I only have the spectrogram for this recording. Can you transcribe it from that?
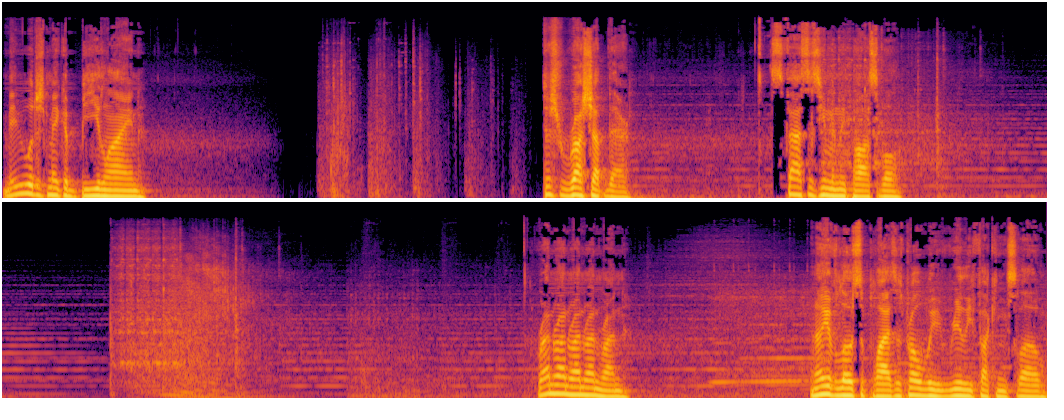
Maybe we'll just make a beeline. Just rush up there. As fast as humanly possible. Run, run, run, run, run. I know you have low supplies. It's probably really fucking slow.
